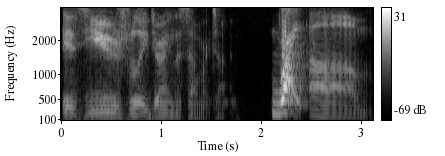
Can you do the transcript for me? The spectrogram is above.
is usually during the summertime. Right. Um,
